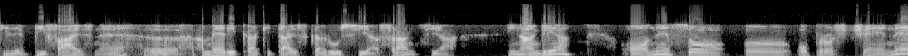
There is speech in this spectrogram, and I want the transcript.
sile P5, ne, eh, Amerika, Kitajska, Rusija, Francija in Anglija, one so uh, oproščene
